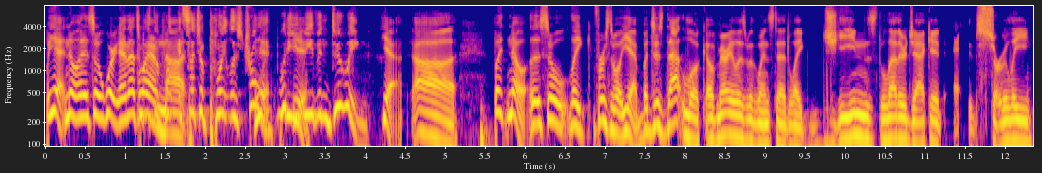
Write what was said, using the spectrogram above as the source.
But yeah, no, and so it worked, and that's why I'm not. It's such a pointless troll. Yeah, what are you yeah. even doing? Yeah. Uh, but no, uh, so like, first of all, yeah, but just that look of Mary Elizabeth Winstead, like jeans, leather jacket, eh, surly,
